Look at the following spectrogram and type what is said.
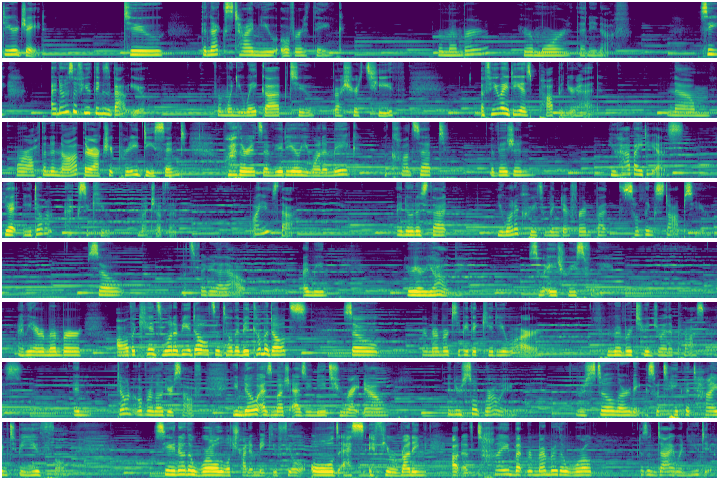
Dear Jade, to the next time you overthink, remember you're more than enough. See, I notice a few things about you. From when you wake up to brush your teeth, a few ideas pop in your head. Now, more often than not, they're actually pretty decent, whether it's a video you want to make, a concept, a vision. You have ideas, yet you don't execute much of them. Why is that? I noticed that you want to create something different, but something stops you. So, let's figure that out. I mean, you're young, so age gracefully. I mean, I remember all the kids want to be adults until they become adults, so remember to be the kid you are. Remember to enjoy the process. And don't overload yourself. You know as much as you need to right now, and you're still growing. You're still learning, so take the time to be youthful. See, I know the world will try to make you feel old as if you're running out of time, but remember the world doesn't die when you do.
